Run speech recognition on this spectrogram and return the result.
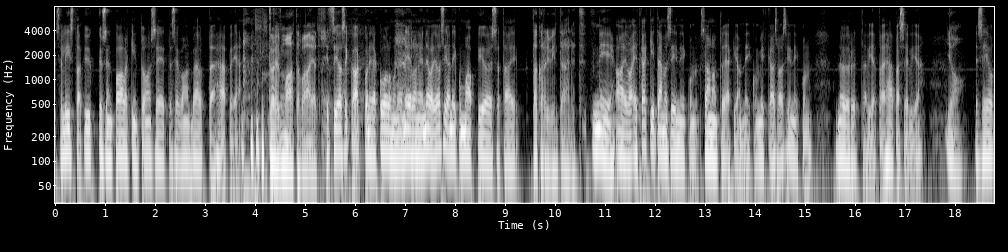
se lista ykkösen palkinto on se, että se vaan välttää häpeän. Tuo on mahtava ajatus. Että se on se kakkonen ja kolmonen ja nelonen, ne on jo siellä niin kuin mappiöissä tai... Takarivin tähdet. Niin, aivan. Että kaikki tämmöisiä niin kuin sanontojakin on, niin kuin, mitkä on sellaisia niin kuin nöyryttäviä tai häpäseviä. Joo. Ja se ei ole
